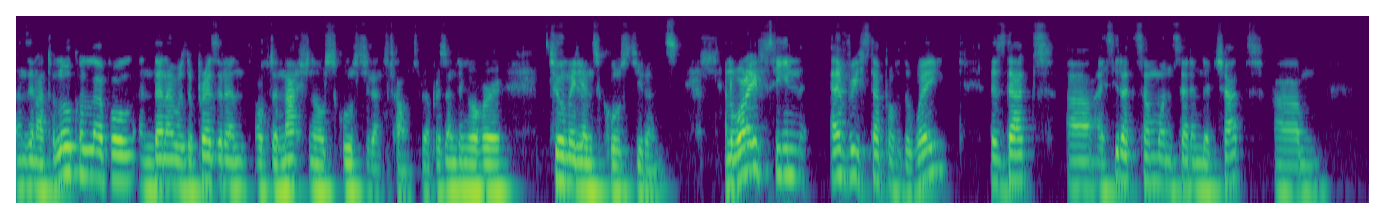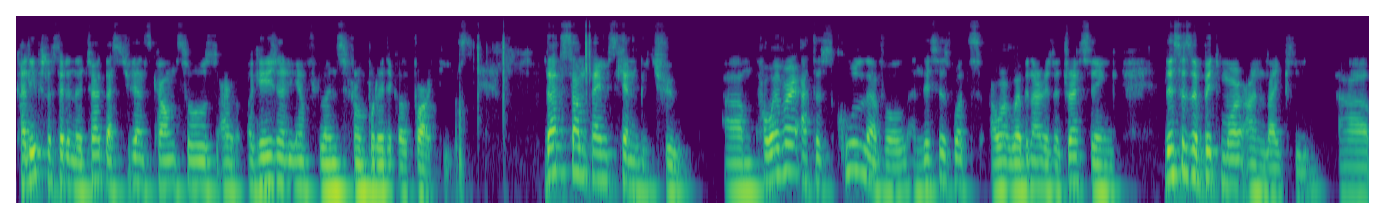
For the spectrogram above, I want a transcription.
and then at a local level, and then I was the president of the National School Students Council, representing over 2 million school students. And what I've seen every step of the way is that uh, I see that someone said in the chat, um, Calypso said in the chat that students' councils are occasionally influenced from political parties. That sometimes can be true. Um, however, at the school level, and this is what our webinar is addressing, this is a bit more unlikely. Uh,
